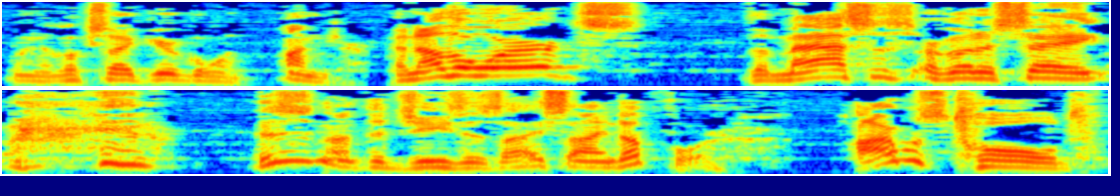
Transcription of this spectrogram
when it looks like you're going under. In other words, the masses are going to say, man, this is not the Jesus I signed up for. I was told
